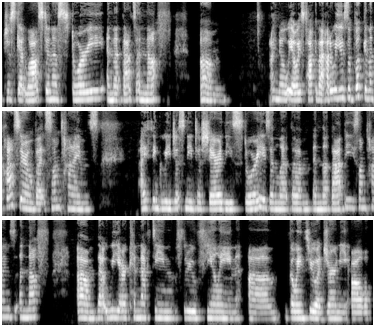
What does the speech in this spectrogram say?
just get lost in a story and that that's enough. Um, I know we always talk about how do we use a book in the classroom, but sometimes I think we just need to share these stories and let them, and let that be sometimes enough um, that we are connecting through feeling, um, going through a journey all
